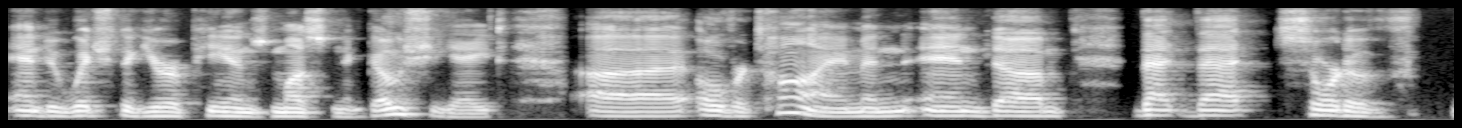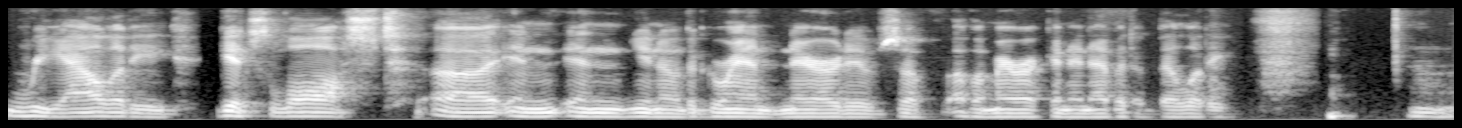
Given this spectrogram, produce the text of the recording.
and to which the Europeans must negotiate uh, over time, and and um, that that sort of reality gets lost uh, in in you know the grand narratives of, of American inevitability. Hmm.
